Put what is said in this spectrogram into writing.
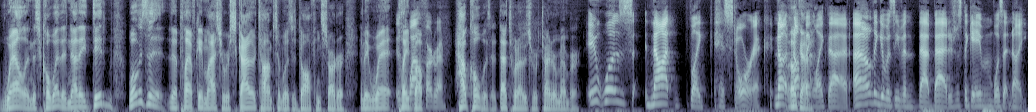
well in this cold weather. Now they did. What was the the playoff game last year where Skylar Thompson was a Dolphin starter and they went played wild Buff? card round. How cold was it? That's what I was trying to remember. It was not like historic, no, Okay. nothing like that. I don't think it was even that bad. It's just the game was at night.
